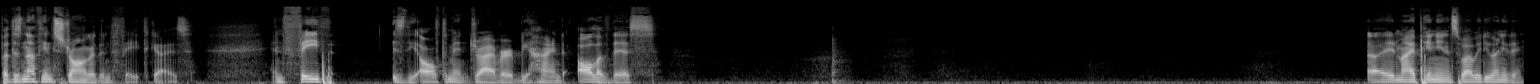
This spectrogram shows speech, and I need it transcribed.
But there's nothing stronger than faith, guys. And faith is the ultimate driver behind all of this. Uh, in my opinion, it's why we do anything.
